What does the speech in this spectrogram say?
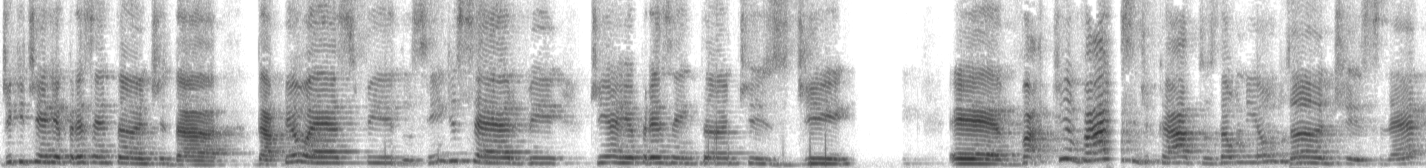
de que tinha representante da, da POSP, do Sindicerve, tinha representantes de. É, tinha vários sindicatos, da União dos Antes, né?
